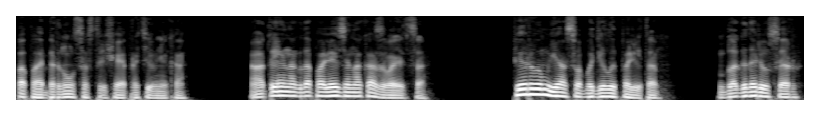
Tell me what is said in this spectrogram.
Папа обернулся, встречая противника. «А ты иногда полезен, оказывается. Первым я освободил Ипполита. «Благодарю, сэр».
